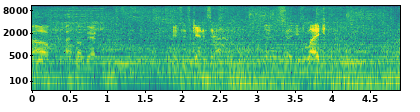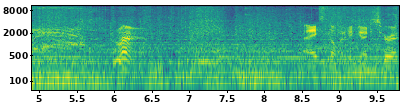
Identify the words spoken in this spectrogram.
Uh oh, that's not good. It's his get his, his, his leg. This is not to be good. Screw it.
